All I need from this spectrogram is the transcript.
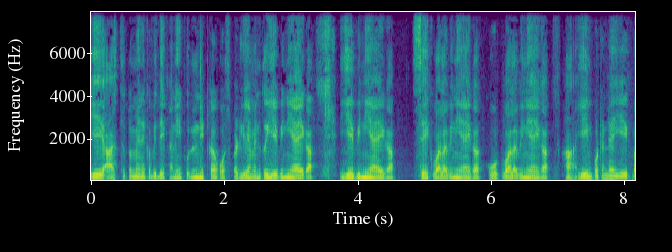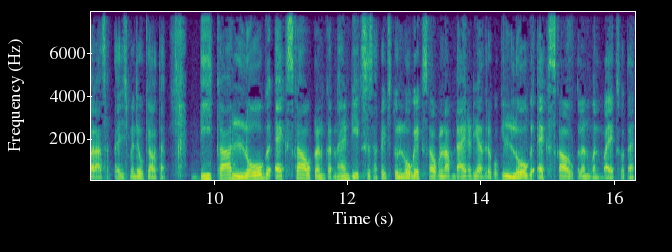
ये आज तक तो मैंने कभी देखा नहीं, पूरे नीट का कोर्स पढ़ लिया मैंने तो ये भी नहीं आएगा। ये भी नहीं आएगा सेक वाला भी नहीं आएगा कोट वाला भी नहीं आएगा। हाँ ये इंपॉर्टेंट है, ये एक बार आ सकता है। इसमें देखो क्या होता है डी का लोग एक्स का अवकलन करना है डी एक्स के सापेक्ष। तो लोग एक्स का अवकलन आप डायरेक्ट याद रखो कि लोग एक्स का अवकलन वन बाय एक्स होता है।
